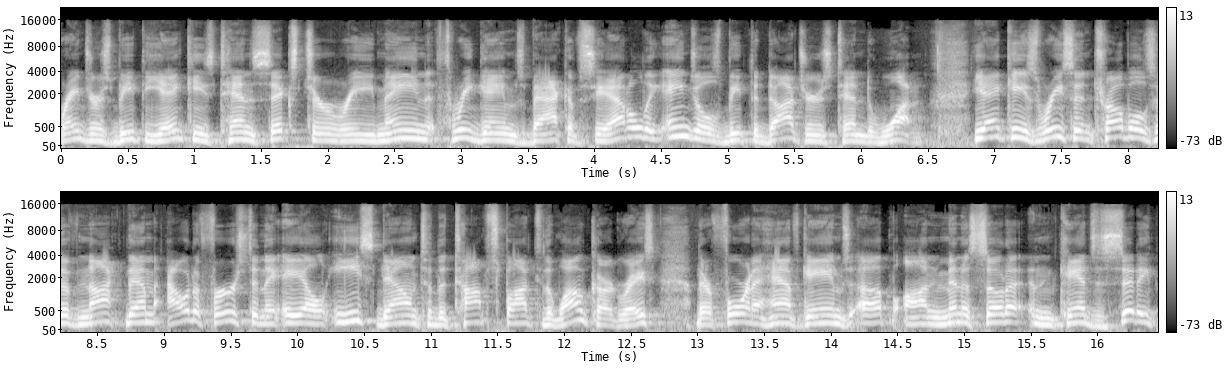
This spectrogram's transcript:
Rangers beat the Yankees 10 6 to remain three games back of Seattle. The Angels beat the Dodgers 10 to 1. Yankees' recent troubles have knocked them out of first in the AL East down to the top spot to the wild card race. They're four and a half games up on Minnesota and Kansas City. City.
